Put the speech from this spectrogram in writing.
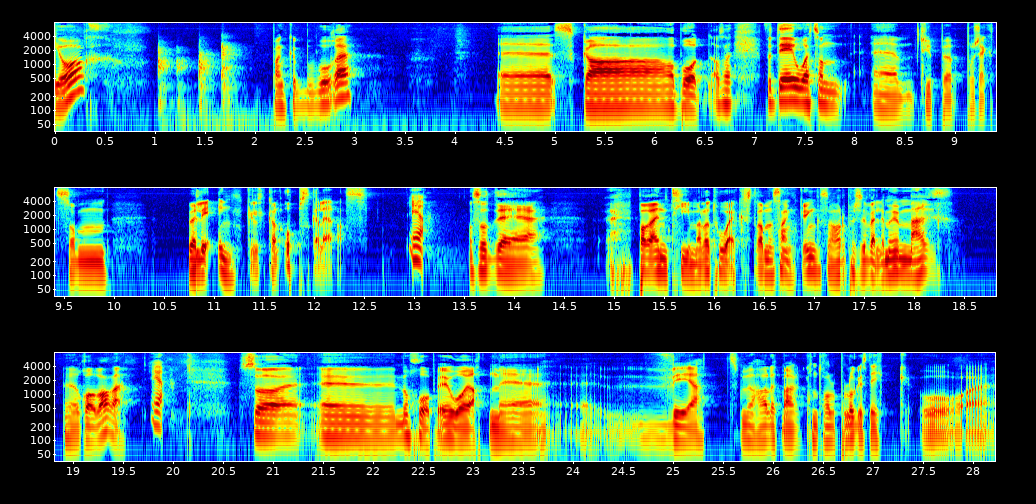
i år Banker på bordet. Eh, skal både Altså, for det er jo et sånn eh, type prosjekt som veldig enkelt kan oppskaleres. Ja. Altså det Bare en time eller to ekstra med sanking, så har du plutselig veldig mye mer eh, råvare. Ja. Så eh, vi håper jo at vi eh, ved at vi har litt mer kontroll på logistikk og, eh,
